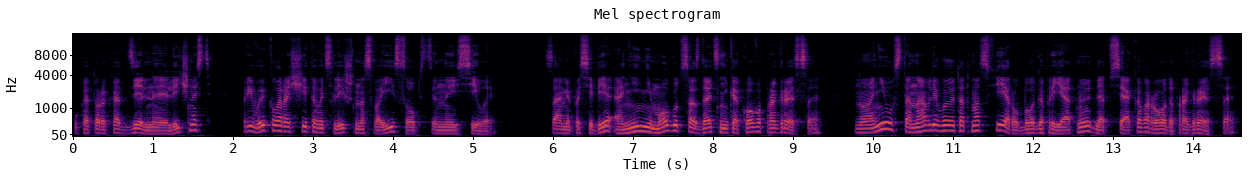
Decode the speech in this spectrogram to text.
у которых отдельная личность привыкла рассчитывать лишь на свои собственные силы. Сами по себе они не могут создать никакого прогресса, но они устанавливают атмосферу, благоприятную для всякого рода прогресса.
